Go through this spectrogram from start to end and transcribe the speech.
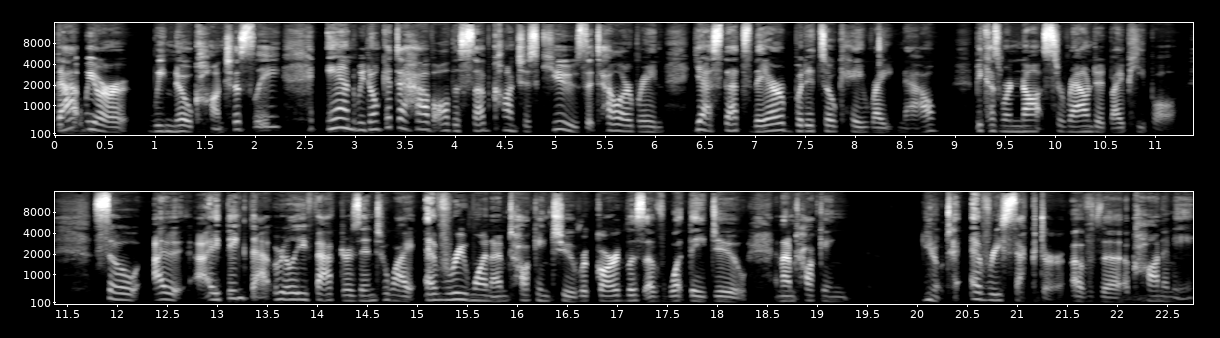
That we are we know consciously and we don't get to have all the subconscious cues that tell our brain, yes, that's there, but it's okay right now because we're not surrounded by people. So I, I think that really factors into why everyone I'm talking to, regardless of what they do, and I'm talking, you know, to every sector of the economy,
